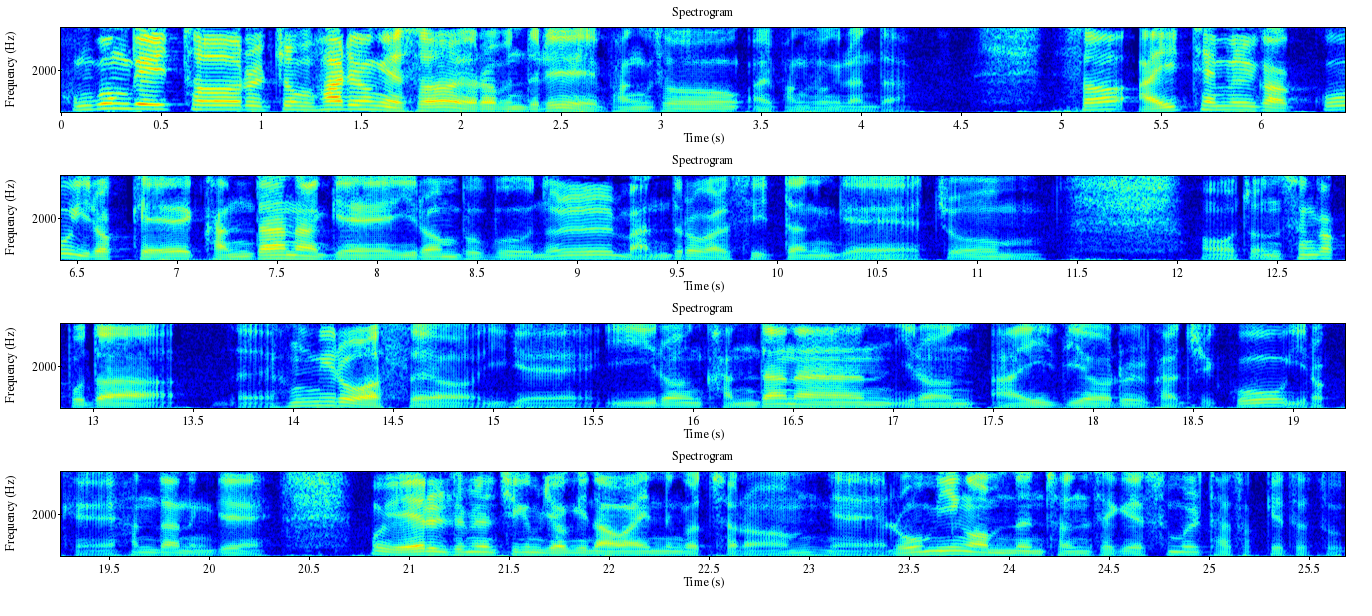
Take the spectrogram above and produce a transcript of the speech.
공공 데이터를 좀 활용해서 여러분들이 방송 아니 방송이란다. 그래서 아이템을 갖고 이렇게 간단하게 이런 부분을 만들어 갈 수 있다는 게좀 어, 좀 생각보다 네, 흥미로웠어요. 이게 이런 간단한 이런 아이디어를 가지고 이렇게 한다는 게 뭐 예를 들면 지금 여기 나와 있는 것처럼 예, 로밍 없는 전 세계 25개 도,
